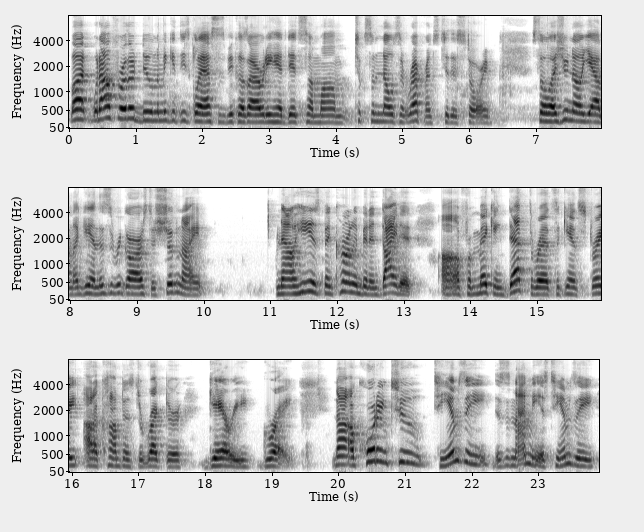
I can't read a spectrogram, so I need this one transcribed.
But without further ado, let me get these glasses because I already had did some um took some notes in reference to this story. So as you know, yeah, again, this is regards to Suge Knight. Now he has been currently been indicted uh, for making death threats against Straight Outta Compton's director Gary Gray. Now, according to TMZ, this is not me, it's TMZ.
